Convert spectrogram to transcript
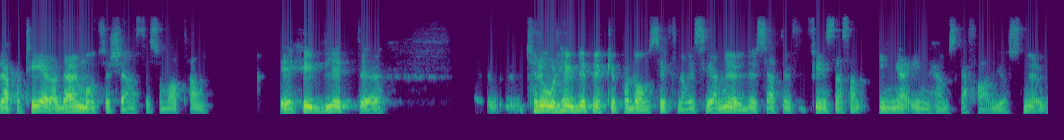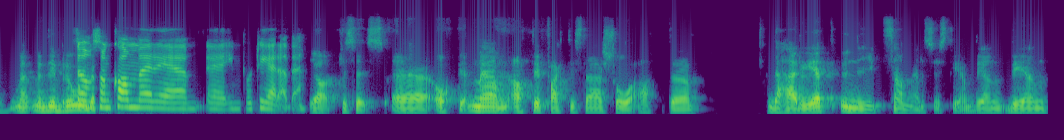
rapporterar. Däremot så känns det som att han är hyggligt eh, tror hyggligt mycket på de siffrorna vi ser nu. Det vill säga att det finns nästan inga inhemska fall just nu. Men, men det beror... De som kommer är importerade? Ja, precis. Eh, och, men att det faktiskt är så att eh, det här är ett unikt samhällssystem. Det är en, det är en,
